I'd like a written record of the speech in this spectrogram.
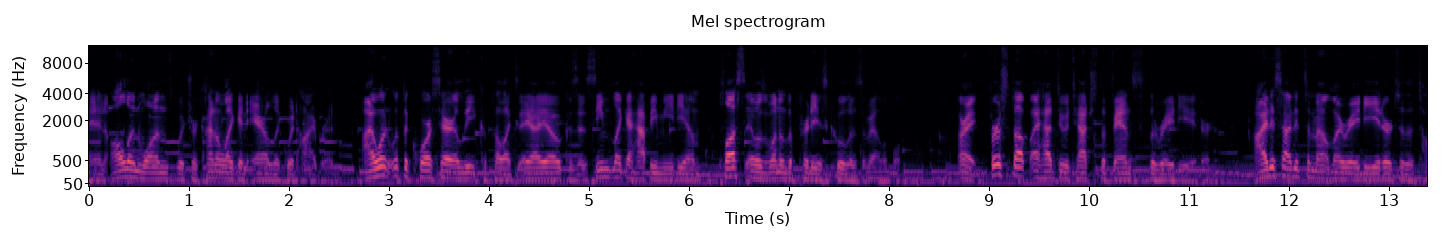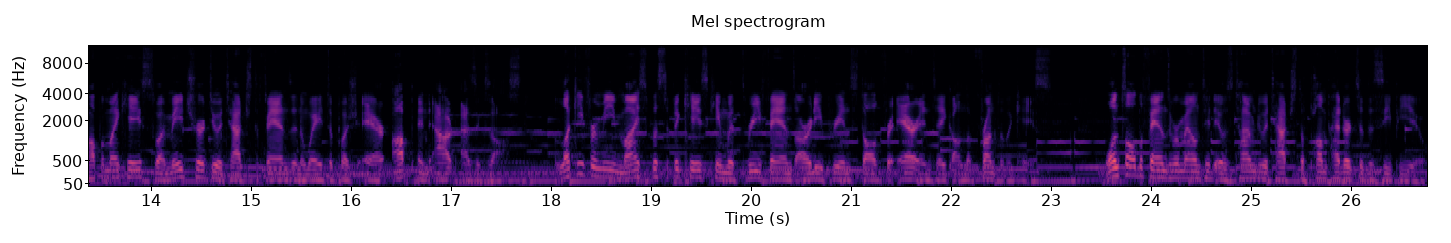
and all-in-ones, which are kind of like an air-liquid hybrid. I went with the Corsair Elite Capellix AIO because it seemed like a happy medium, plus it was one of the prettiest coolers available. Alright, first up I had to attach the fans to the radiator. I decided to mount my radiator to the top of my case, so I made sure to attach the fans in a way to push air up and out as exhaust. Lucky for me, my specific case came with three fans already pre-installed for air intake on the front of the case. Once all the fans were mounted, it was time to attach the pump header to the CPU.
